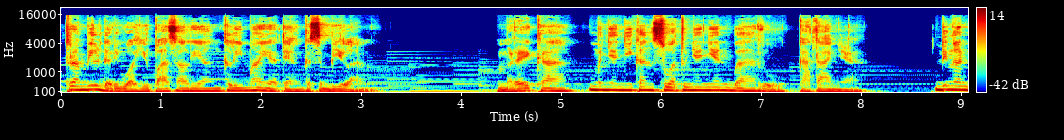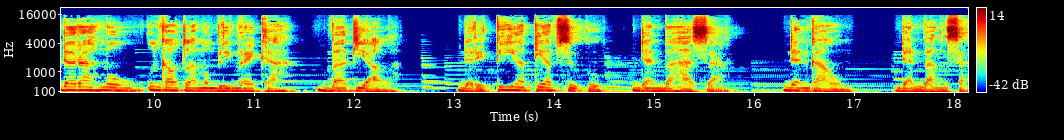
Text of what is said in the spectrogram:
terambil dari Wahyu pasal yang kelima ayat yang kesembilan. Mereka menyanyikan suatu nyanyian baru, katanya. Dengan darahmu engkau telah membeli mereka bagi Allah dari tiap-tiap suku dan bahasa dan kaum dan bangsa.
